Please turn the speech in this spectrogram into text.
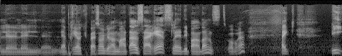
le- la préoccupation environnementale, ça reste l'indépendance. Tu comprends? Fait que, puis,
